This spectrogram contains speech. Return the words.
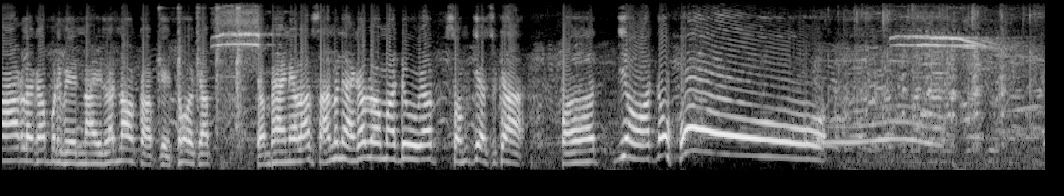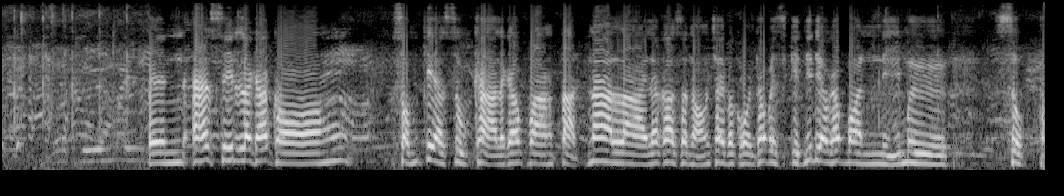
มาร์กแล้วครับบริเวณในและนอกกรอบเขตโทษครับกำแพงแนวรับสามตำแหน่งครับเรามาดูครับ สมเกียรติสุขะเปิดยอดโอ้โหเป็นแอสซิสต์แล้วครับของสมเกียรติสุขาแล้วครับวางตัดหน้าลายแล้วก็สนองชัยประโคนเข้าไปสกิดนิดเดียวครับบอลหนีมือสุภ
